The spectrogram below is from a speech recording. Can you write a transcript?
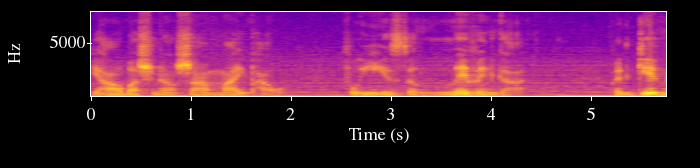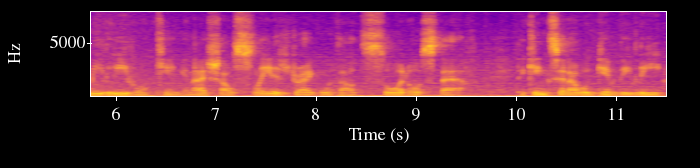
Yahweh Bashem Shah, my power, for he is the living God. But give me leave, O king, and I shall slay this dragon without sword or staff. The king said, I will give thee leave.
